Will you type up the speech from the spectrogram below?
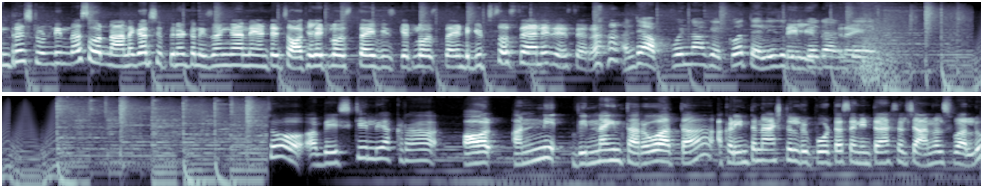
ఇంట్రెస్ట్ ఉండిందా? సో నాన్నగారు చెప్పినట్టు నిజంగానే అంటే చాక్లెట్లు వస్తాయి బిస్కెట్లు వస్తాయి అంటే గిఫ్ట్స్ వస్తాయనే చేశారా? అంటే అప్పుడు నాకు ఎక్కువ తెలియదు క్రికెట్ అంటే సో బేసికల్లీ అక్కడ ఆల్ అన్ని విన్ అయిన తర్వాత అక్కడ international reporters and international channels వాళ్ళు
